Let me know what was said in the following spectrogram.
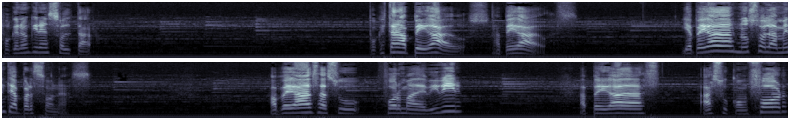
porque no quieren soltar. Porque están apegados apegadas. Y apegadas no solamente a personas apegadas a su forma de vivir, apegadas a su confort,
